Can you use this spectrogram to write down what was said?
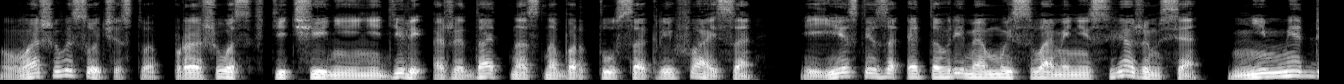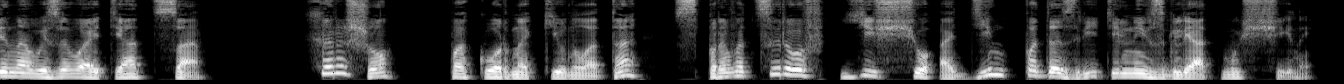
«Ваше Высочество, прошу вас в течение недели ожидать нас на борту Сакрифайса, и если за это время мы с вами не свяжемся, немедленно вызывайте отца». «Хорошо», – покорно кивнула та, спровоцировав еще один подозрительный взгляд мужчины.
